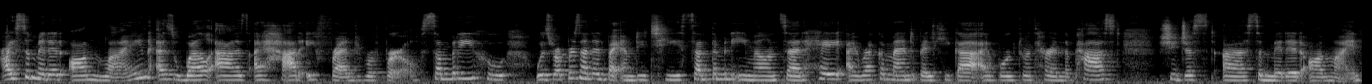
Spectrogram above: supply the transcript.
I submitted online as well as I had a friend referral. Somebody who was represented by MDT sent them an email and said, hey, I recommend Belgica. I've worked with her in the past she just uh, submitted online.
